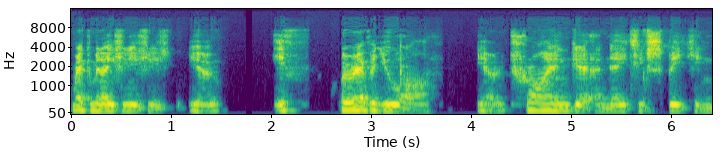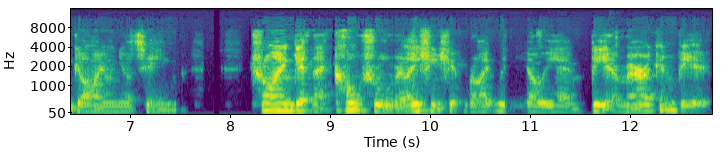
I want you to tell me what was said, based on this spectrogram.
recommendation is, you, you know, if wherever you are, you know, try and get a native speaking guy on your team try and get that cultural relationship right with the OEM, be it American, be it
